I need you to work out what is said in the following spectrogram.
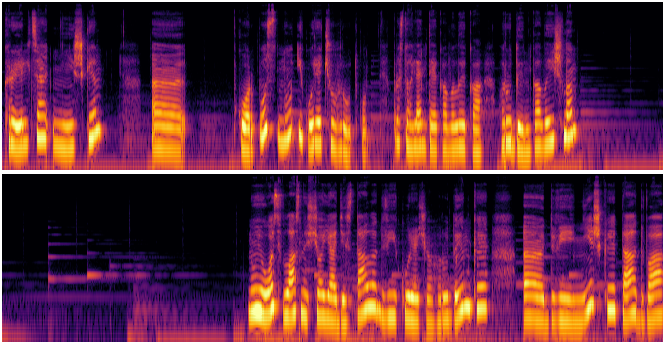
крильця, ніжки, корпус, ну і курячу грудку. Просто гляньте, яка велика грудинка вийшла. Ну і ось, власне, що я дістала: дві курячі грудинки, е, дві ніжки та два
